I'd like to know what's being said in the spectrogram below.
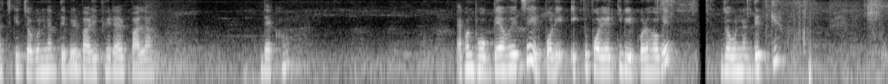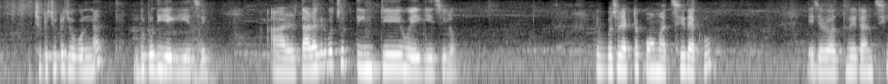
আজকে জগন্নাথ দেবের বাড়ি ফেরার পালা। দেখো। এখন ভোগ দেওয়া হয়েছে, এরপরে একটু পরে আর কি বের করা হবে জগন্নাথ দেবকে। ছোট ছোট জগন্নাথ দুটো দিয়ে গিয়েছে। আর তার আগের বছর তিনটে হয়ে গিয়েছিল। এবছর একটা কম আছে, দেখো। এই যে রথ ধরে টানছি।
